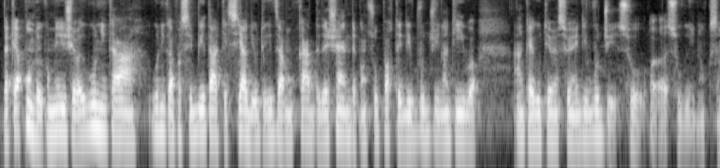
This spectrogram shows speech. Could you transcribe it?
perché appunto come dicevo l'unica, l'unica possibilità che si ha di utilizzare un CAD decente con supporto DVG nativo anche l'ultima versione di DVG su, uh, su Linux.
